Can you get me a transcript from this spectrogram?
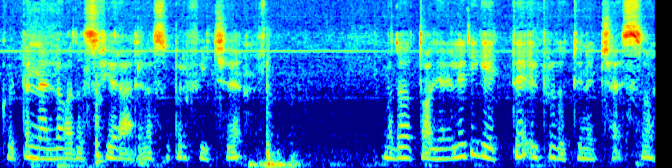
col pennello vado a sfiorare la superficie vado a togliere le righette e il prodotto in eccesso.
